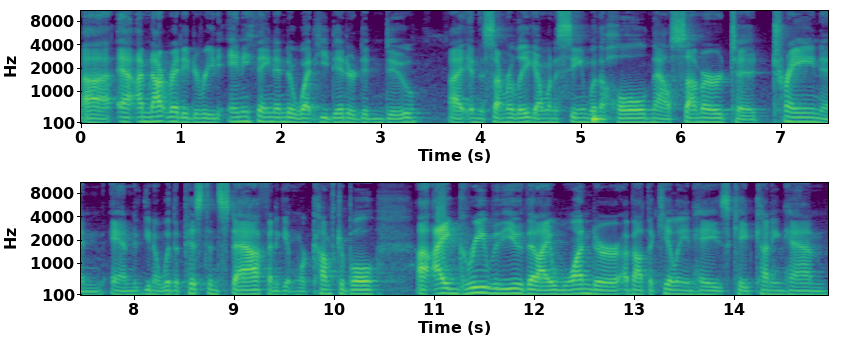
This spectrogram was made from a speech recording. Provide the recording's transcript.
Uh, I'm not ready to read anything into what he did or didn't do. Uh, in the summer league. I want to see him with a whole now summer to train and and you know with the Piston staff and to get more comfortable. Uh, I agree with you that I wonder about the Killian Hayes, Cade Cunningham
